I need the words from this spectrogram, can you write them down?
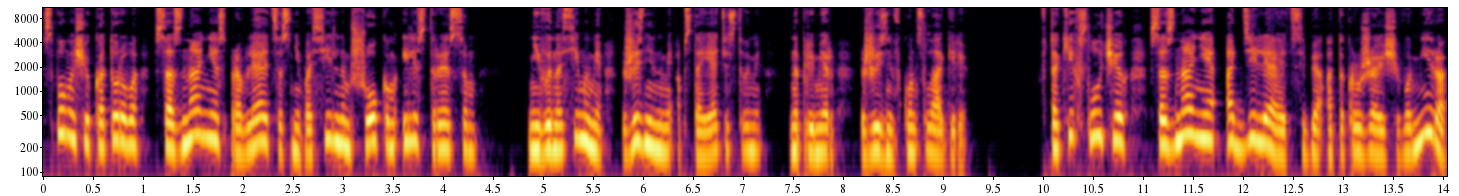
с помощью которого сознание справляется с непосильным шоком или стрессом, невыносимыми жизненными обстоятельствами, например, жизнь в концлагере. В таких случаях сознание отделяет себя от окружающего мира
